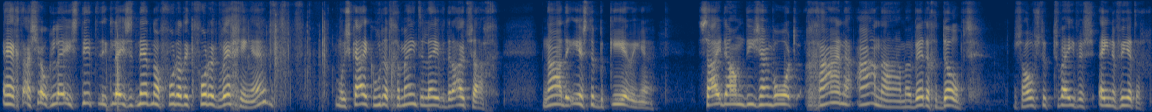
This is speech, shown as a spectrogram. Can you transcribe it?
Echt, als je ook leest, dit, ik lees het net nog voordat ik, voordat ik wegging. Hè? Eens kijken hoe dat gemeenteleven eruit zag. Na de eerste bekeringen. Zij dan die zijn woord gaarne aannamen, werden gedoopt. Dus hoofdstuk 2, vers 41.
